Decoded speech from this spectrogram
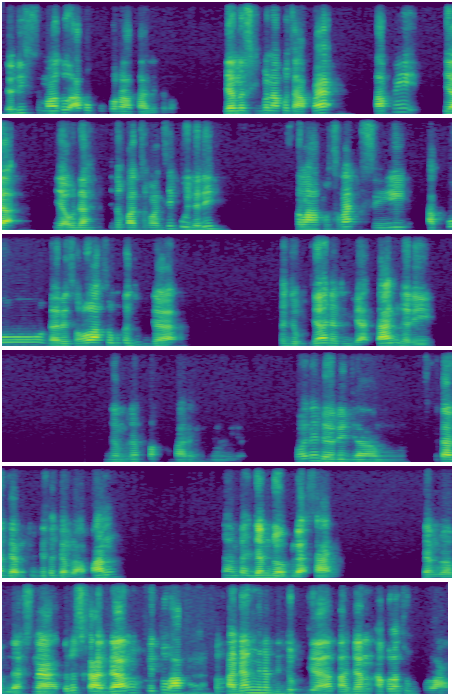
Jadi semua tuh aku pukul rata gitu loh. Ya meskipun aku capek tapi ya ya udah itu konsekuensiku. Jadi setelah aku seleksi aku dari Solo langsung ke Jogja. Ke Jogja ada kegiatan dari jam berapa kemarin? Dulu ya. Pokoknya dari jam sekitar jam 7 atau jam 8 sampai jam 12-an jam 12 nah terus kadang itu aku kadang nginep di Jogja kadang aku langsung pulang.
